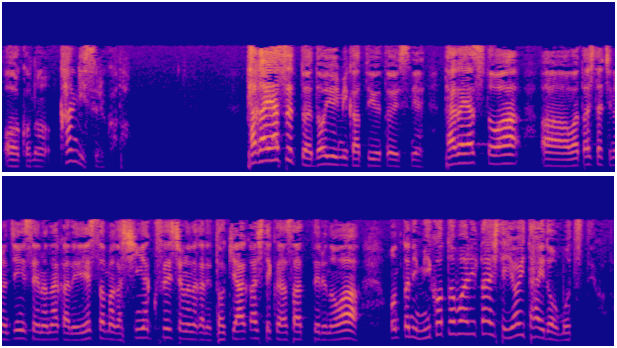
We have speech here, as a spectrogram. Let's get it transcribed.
この管理すること。耕すとはどういう意味かというとですね耕すとは私たちの人生の中でイエス様が新約聖書の中で解き明かしてくださっているのは本当に御言葉に対して良い態度を持つということ。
